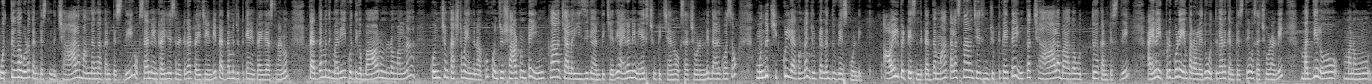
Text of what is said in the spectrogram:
ఒత్తుగా కూడా కనిపిస్తుంది. చాలా మందంగా కనిపిస్తుంది. ఒకసారి నేను ట్రై చేసినట్టుగా ట్రై చేయండి. పెద్దమ్మ జుట్టుకే నేను ట్రై చేస్తున్నాను. పెద్దమ్మది మరీ కొద్దిగా బారు ఉండడం వలన కొంచెం కష్టమైంది నాకు. కొంచెం షార్ట్ ఉంటే ఇంకా చాలా ఈజీగా అనిపించేది. అయినా నేను వేసి చూపించాను. ఒకసారి చూడండి. దానికోసం ముందు చిక్కులు లేకుండా జుట్టు అన్నది దువ్వేసుకోండి. ఆయిల్ పెట్టేసింది పెద్దమ్మ. తలస్నానం చేసిన జుట్టుకైతే ఇంకా చాలా బాగా ఒత్తుగా కనిపిస్తుంది. అయినా ఇప్పటికి కూడా ఏం పర్వాలేదు. ఒత్తుగానే కనిపిస్తుంది. ఒకసారి చూడండి. మధ్యలో మనం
